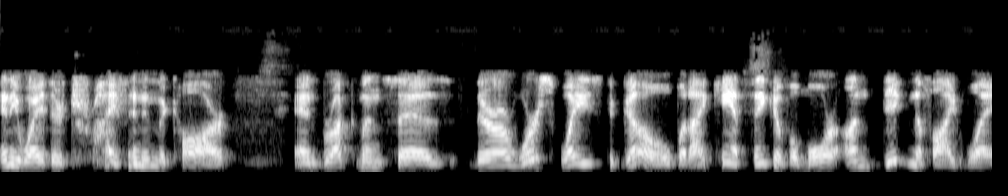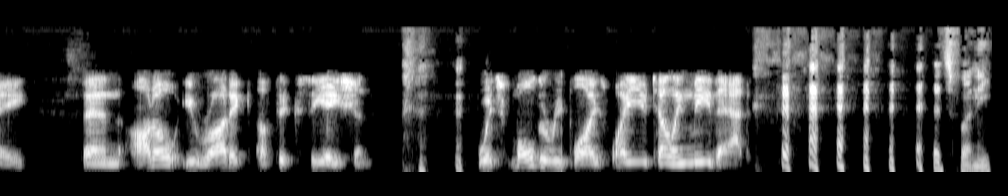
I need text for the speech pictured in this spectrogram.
Anyway, they're driving in the car, and Bruckman says, There are worse ways to go, but I can't think of a more undignified way than autoerotic asphyxiation. which Mulder replies, "Why are you telling me that?" that's funny.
